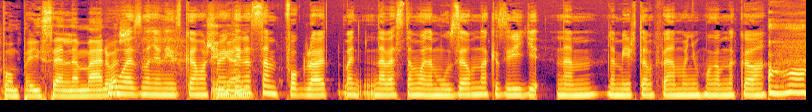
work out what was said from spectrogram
Pompei szellemváros. Ó, ez nagyon izgalmas, mert én ezt nem foglalt, vagy neveztem volna múzeumnak, ezért így nem, nem írtam fel mondjuk magamnak a Aha,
